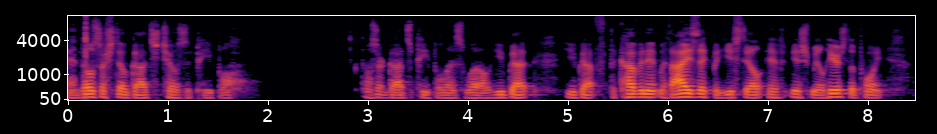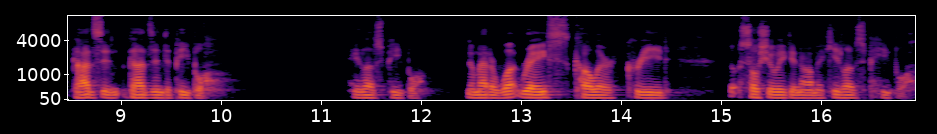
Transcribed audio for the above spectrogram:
and those are still God's chosen people." Those are God's people as well. You've got, you've got the covenant with Isaac, but you still Ishmael. Here's the point God's, in, God's into people, He loves people. No matter what race, color, creed, socioeconomic, He loves people.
